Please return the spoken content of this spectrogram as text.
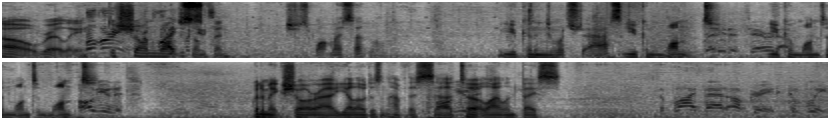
Oh, really? Wolverine, Does Sean report want something? Just want my Sentinel. You Is can. too much to ask? You can want. Ready to tear it You can want and want and want. I'm gonna make sure uh, Yellow doesn't have this uh, Turtle. Island base. Supply pad upgrade complete.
